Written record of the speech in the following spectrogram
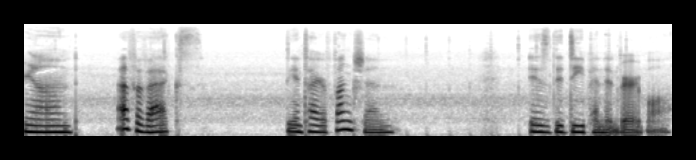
and f of x, the entire function, is the dependent variable.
